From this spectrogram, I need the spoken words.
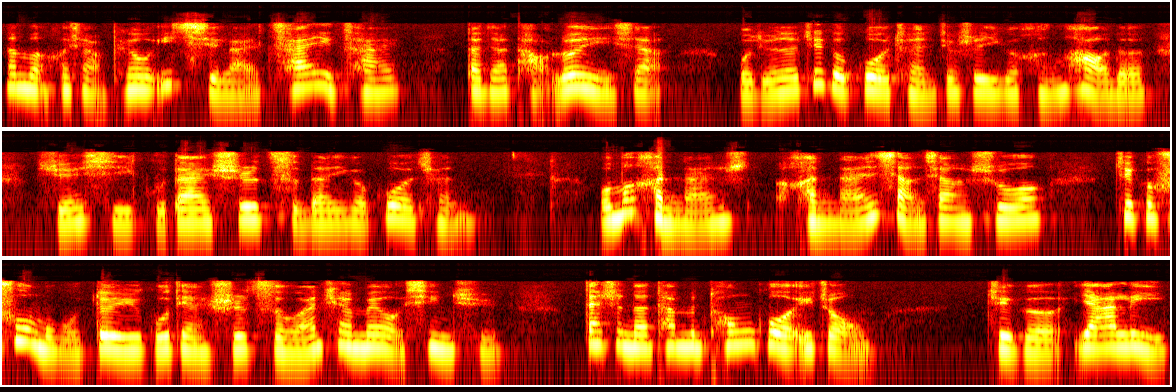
那么和小朋友一起来猜一猜，大家讨论一下，我觉得这个过程就是一个很好的学习古代诗词的一个过程。我们很难很难想象说，这个父母对于古典诗词完全没有兴趣，但是呢，他们通过一种这个压力，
